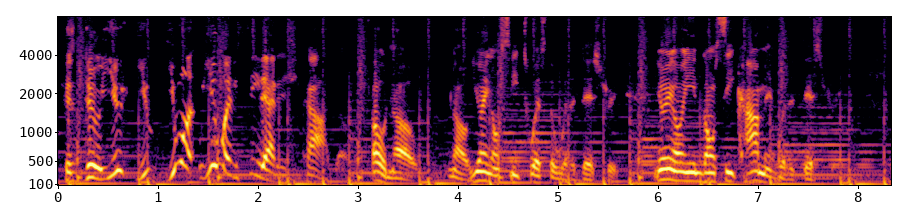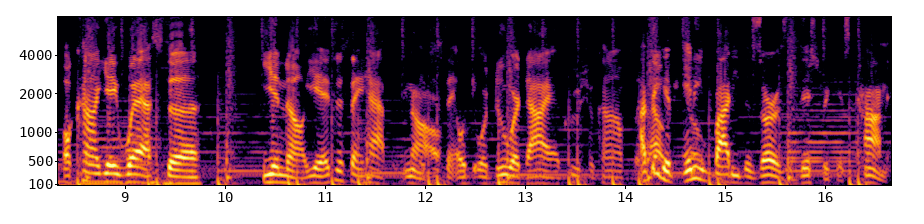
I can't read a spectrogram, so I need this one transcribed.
Because dude, you you you want you wouldn't see that in Chicago. oh no, no, you ain't gonna see Twista with a district. You ain't even gonna see Common with a district. or Kanye West, uh, you know, yeah, it just ain't happening. No. Ain't- or, or do or die a crucial conflict. I think if anybody deserves a district, it's Common.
